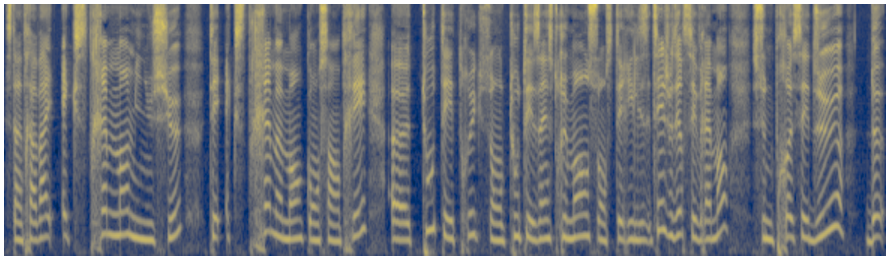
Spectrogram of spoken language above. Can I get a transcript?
c'est un travail extrêmement minutieux. Tu es extrêmement concentré. Euh, tous tes trucs sont, tous tes instruments sont stérilisés. Tu sais, je veux dire, c'est vraiment, c'est une procédure de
